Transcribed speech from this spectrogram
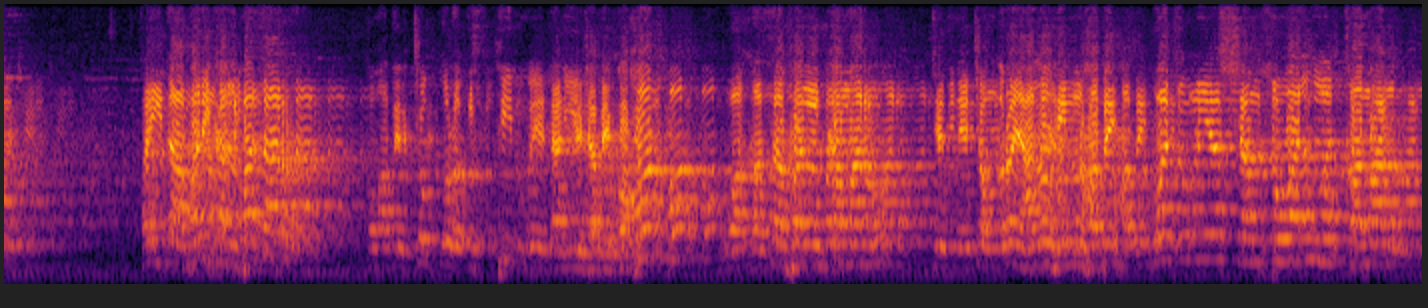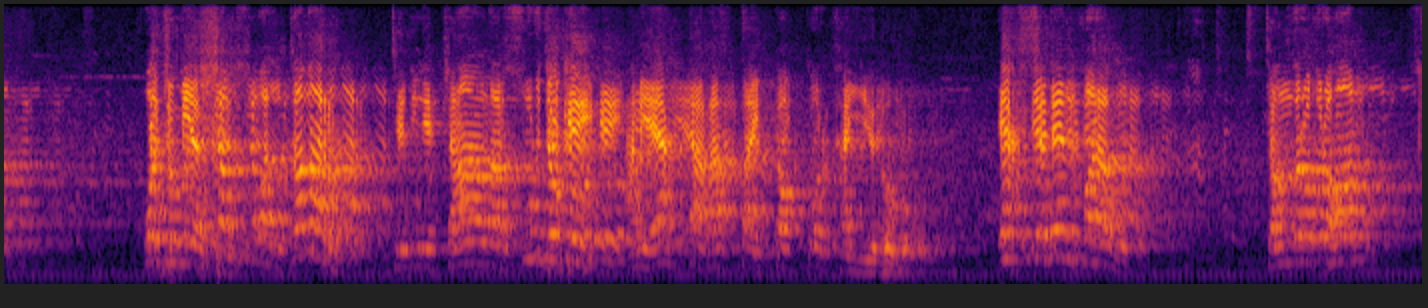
তোমাদের চোখগুলো স্থির হয়ে দাঁড়িয়ে যাবে। কখন? যেদিনে চন্দ্র আলোহীন হবে। যেদিনে চাঁদ আর সূর্যকে আমি একটা রাস্তায় টক্কর খাইয়ে দেবো। অ্যাক্সিডেন্ট করাবো। চন্দ্রগ্রহণ,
